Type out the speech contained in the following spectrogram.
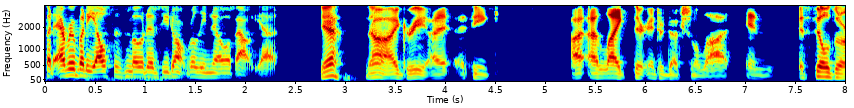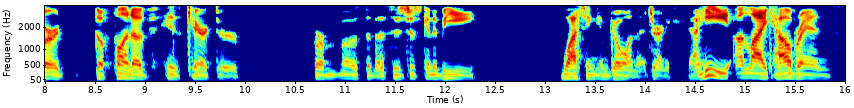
But everybody else's motives you don't really know about yet. Yeah, no, I agree. I, I think I, I like their introduction a lot, and Isildur, the fun of his character for most of us is just going to be watching him go on that journey. Now, he, unlike Halbrand's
